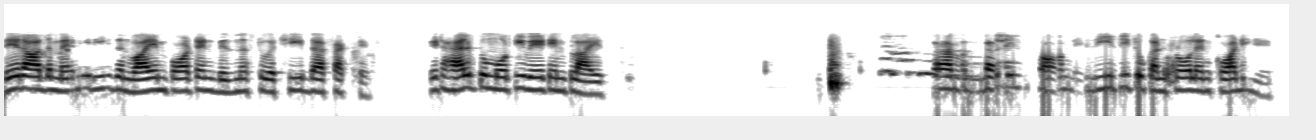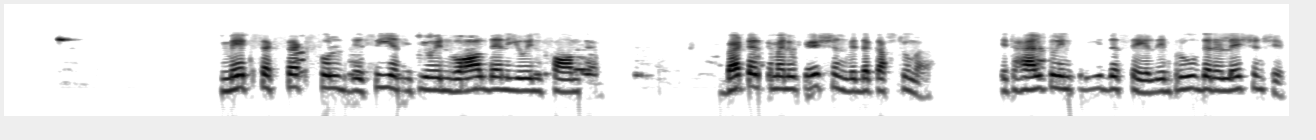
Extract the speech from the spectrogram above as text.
there are the many reasons why important business to achieve the effective. It helps to motivate employees. To have a well informed is easy to control and coordinate. Make successful decision if you involve them you inform them. Better communication with the customer. It helps to increase the sales improve the relationship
